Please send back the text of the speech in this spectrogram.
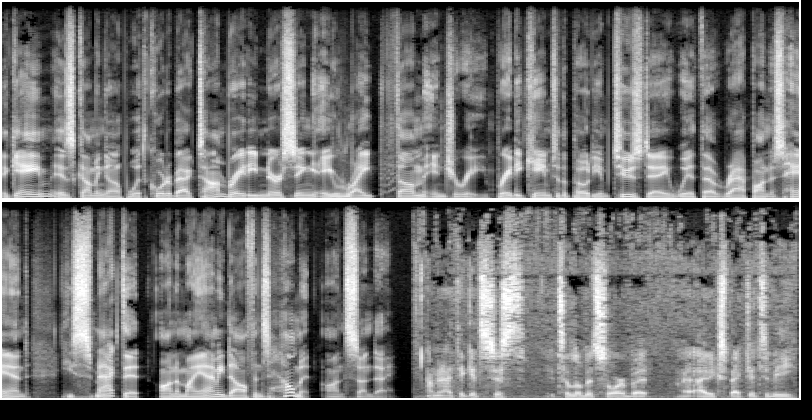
The game is coming up with quarterback Tom Brady nursing a right thumb injury. Brady came to the podium Tuesday with a wrap on his hand. He smacked it on a Miami Dolphins helmet on Sunday. I mean, I think it's just it's a little bit sore, but I, would expect it to be.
